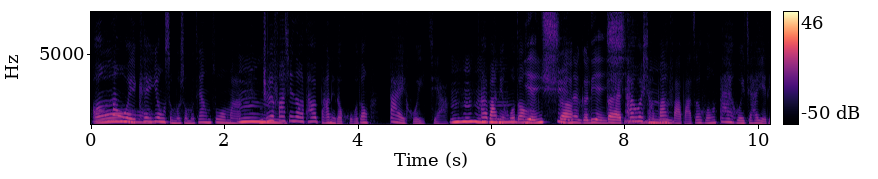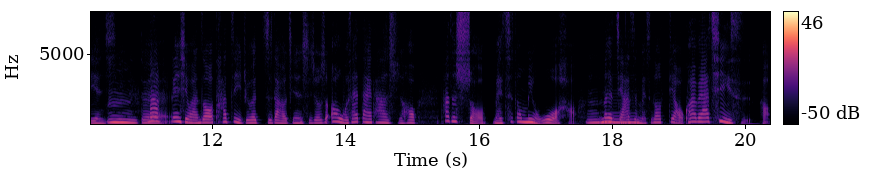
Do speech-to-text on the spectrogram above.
哦，哦那我也可以用什么什么这样做吗？嗯你就会发现到他会把你的活动带回家。嗯哼，他会把你活动延续那个练习，对，他会想办嗯法把这个活动带回家也练习。嗯，对，那练习完之后，他自己就会知道一件事，就是哦，我在带他的时候，他的手每次都没有握好，嗯那个夹子每次都掉，我快要被他气死。好，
